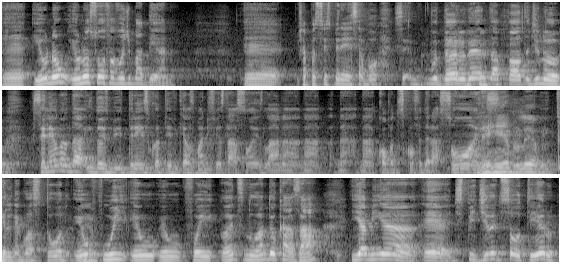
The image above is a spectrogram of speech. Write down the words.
É, eu, não, eu não sou a favor de baderna. É, já passei experiência boa, mudando né, da pauta de novo. Você lembra da, em 2013, quando teve aquelas manifestações lá na, na, na- na Copa das Confederações? Lembro, lembro. aquele negócio todo. Eu fui, eu, eu foi antes, no ano de eu casar, e a minha é, despedida de solteiro,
